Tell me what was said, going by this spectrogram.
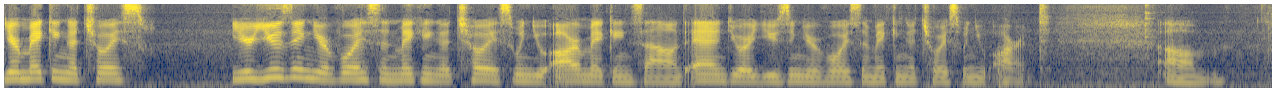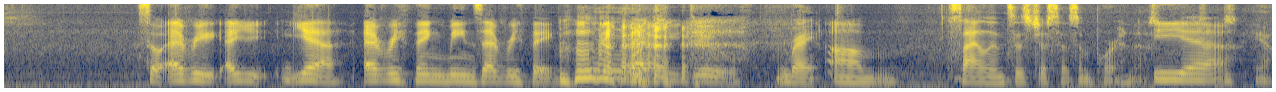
you're making a choice. You're using your voice and making a choice when you are making sound, and you are using your voice and making a choice when you aren't. Um, so every uh, yeah, everything means everything that you do. right Um, silence is just as important as yeah. yeah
